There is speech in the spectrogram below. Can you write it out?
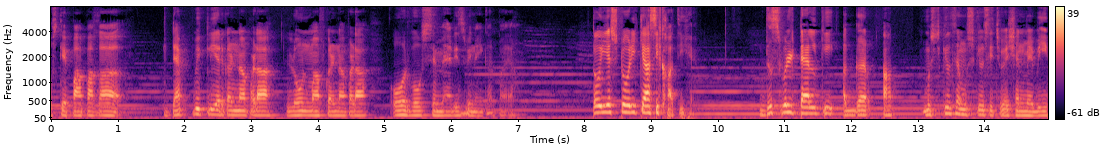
उसके पापा का डेप्ट भी क्लियर करना पड़ा लोन माफ़ करना पड़ा और वो उससे मैरिज भी नहीं कर पाया. तो ये स्टोरी क्या सिखाती है? दिस विल टेल कि अगर आप मुश्किल से मुश्किल सिचुएशन में भी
